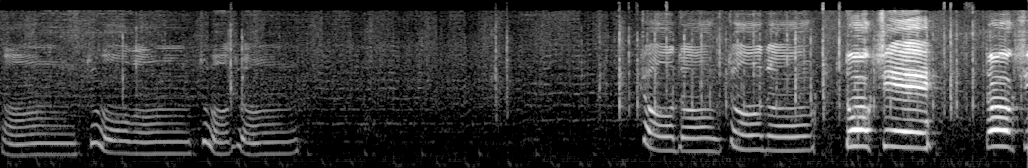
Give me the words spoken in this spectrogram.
짠 짜잔 짜잔. 짜잔 짜잔. 똑시 똑시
